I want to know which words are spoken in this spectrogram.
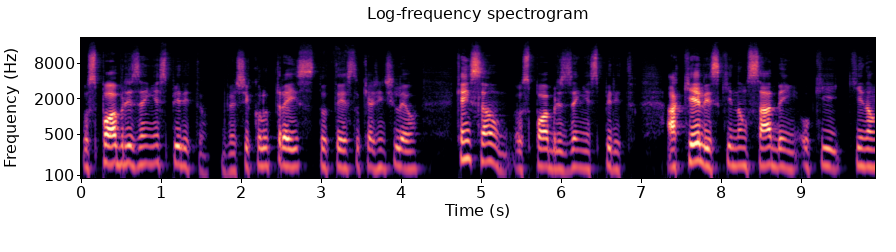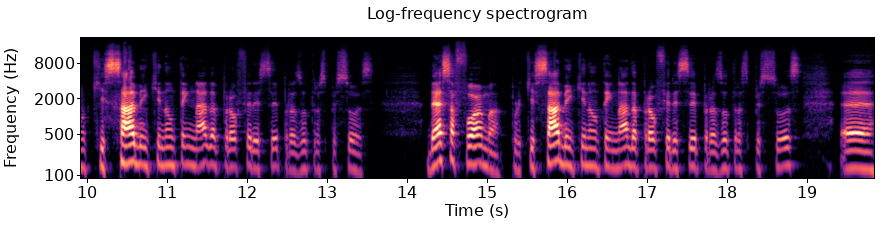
os pobres em espírito, versículo 3 do texto que a gente leu. Quem são os pobres em espírito? Aqueles que não sabem o que, que não que sabem que não tem nada para oferecer para as outras pessoas. Dessa forma, porque sabem que não tem nada para oferecer para as outras pessoas, é,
